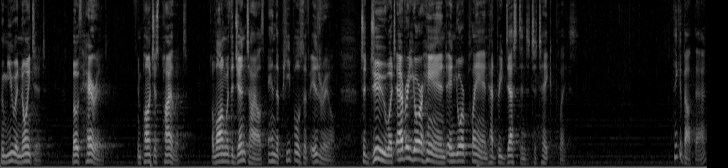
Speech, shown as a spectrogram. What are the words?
whom you anointed, both Herod and Pontius Pilate, along with the Gentiles and the peoples of Israel, to do whatever your hand and your plan had predestined to take place. Think about that.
